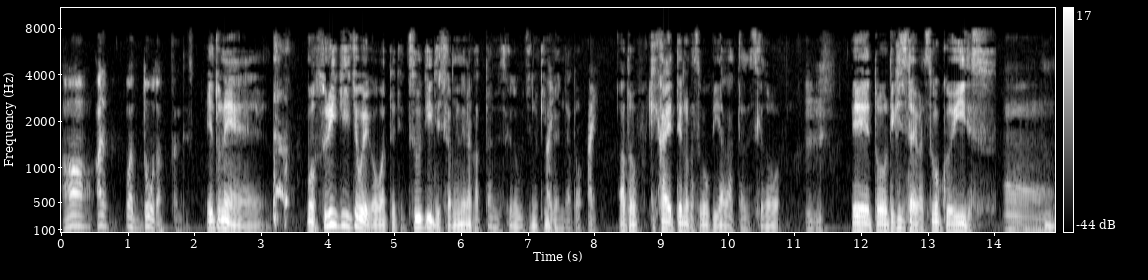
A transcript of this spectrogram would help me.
ああ、あれはどうだったんですか？えっ、とね、もう 3D 上映が終わってて 2D でしか見れなかったんですけど、うちの近辺だと。はい。あと吹き替えっていうのがすごく嫌だったんですけど、うん。えっ、と、出来自体はすごくいいです。おー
